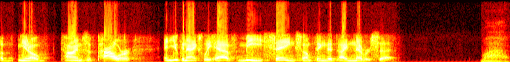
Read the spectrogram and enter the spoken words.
uh, you know, times of power, and you can actually have me saying something that I never said. Wow.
